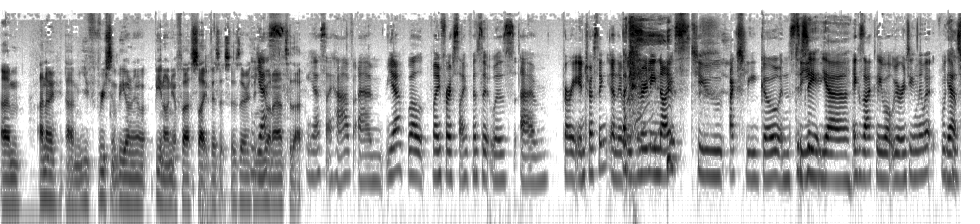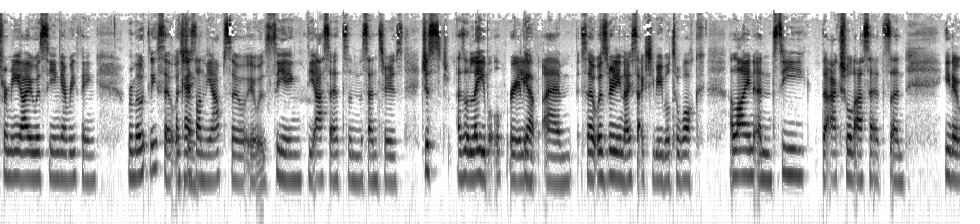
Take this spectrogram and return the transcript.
Um, I know um, you've recently been on, your, been on your first site visit, so is there anything you want to add to that? Yes, I have. Um, yeah, well, my first site visit was um, very interesting, and it was really nice to actually go and see, see yeah. exactly what we were dealing with. Because Yeah. for me, I was seeing everything remotely, so it was Okay. just on the app. So it was seeing the assets and the sensors just as a label, really. Yeah. Um, so it was really nice to actually be able to walk a line and see the actual assets and you know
